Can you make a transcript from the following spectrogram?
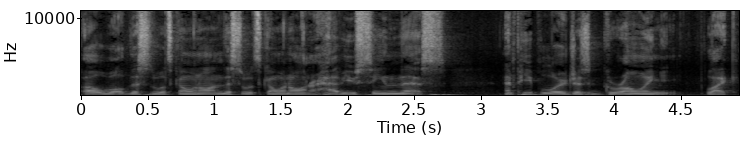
oh, well, this is what's going on, this is what's going on, or have you seen this? And people are just growing like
